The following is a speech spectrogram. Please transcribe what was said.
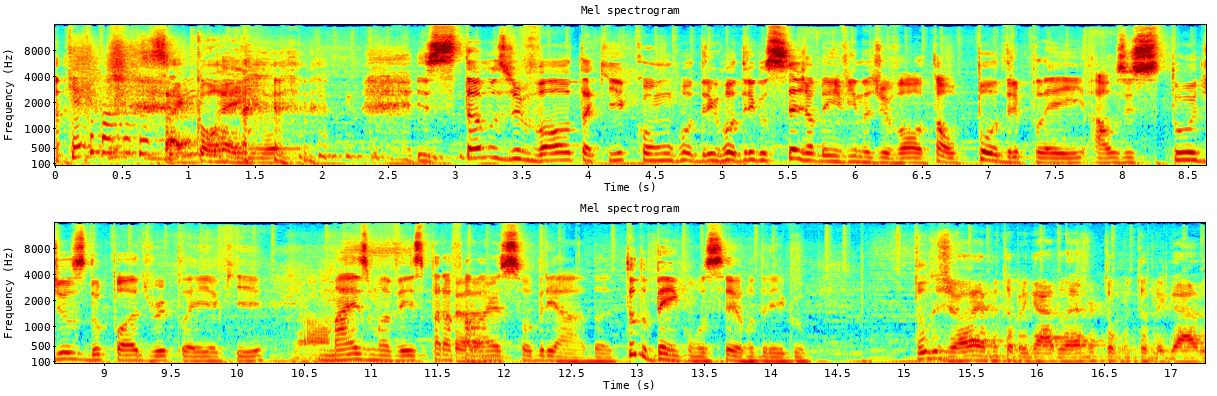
O que, que tá acontecendo? Sai correndo. Estamos de volta aqui com o Rodrigo. Rodrigo, seja bem-vindo de volta ao Podre Play, aos estúdios do Pod Replay aqui, Nossa. mais uma vez para falar sobre aba. Tudo bem com você, Rodrigo? Tudo jóia, muito obrigado Everton, muito obrigado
